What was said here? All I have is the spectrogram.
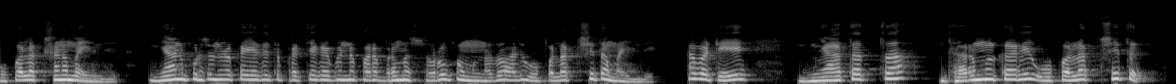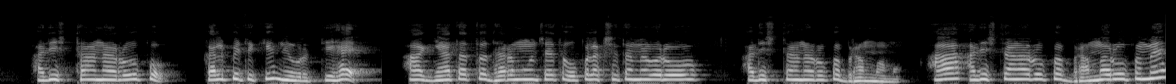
ఉపలక్షణమైంది. జ్ఞాన పురుషుని యొక్క ఏదైతే ప్రత్యేకమైన పరబ్రహ్మ స్వరూపం ఉన్నదో అది ఉపలక్షితమైంది. కాబట్టి జ్ఞాతత్వ ధర్మకరి ఉపలక్షిత్ అధిష్టాన రూపు కల్పితికి నివృత్తి హై. ఆ జ్ఞాతత్వ ధర్మం చేత ఉపలక్షితం ఎవరు? అధిష్టాన రూప బ్రహ్మము. ఆ అధిష్టాన రూప బ్రహ్మ రూపమే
